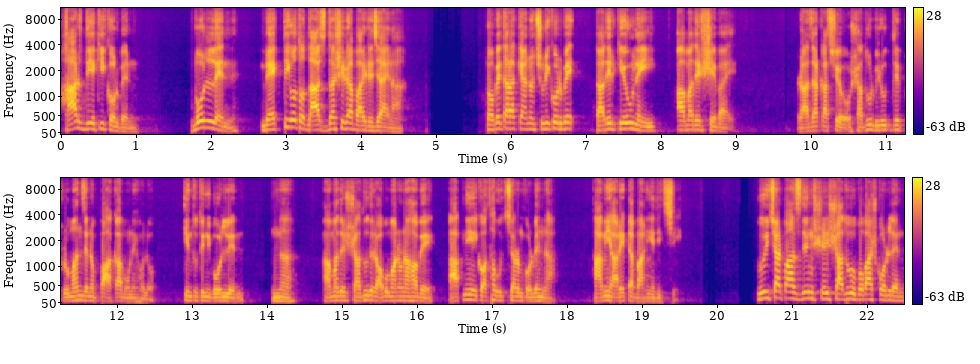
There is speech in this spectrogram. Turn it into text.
হার দিয়ে কি করবেন? বললেন, ব্যক্তিগত দাসদাসীরা বাইরে যায় না। তবে তারা কেন চুরি করবে? তাদের কেউ নেই আমাদের সেবায়। রাজার কাছেও সাধুর বিরুদ্ধে প্রমাণ যেন পাকা মনে হলো। কিন্তু তিনি বললেন, না, আমাদের সাধুদের অবমাননা হবে। আপনি এই কথা উচ্চারণ করবেন না। আমি আরেকটা বানিয়ে দিচ্ছি। দুই চার পাঁচ দিন সেই সাধু উপবাস করলেন।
